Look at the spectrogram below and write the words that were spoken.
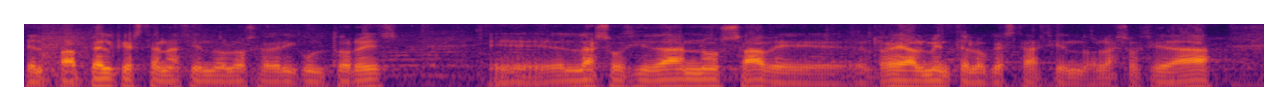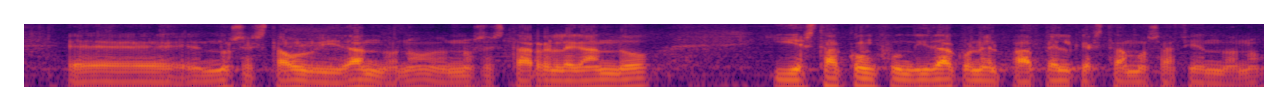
el papel que están haciendo los agricultores, eh, la sociedad no sabe realmente lo que está haciendo. La sociedad eh, nos está olvidando, ¿no? nos está relegando y está confundida con el papel que estamos haciendo. ¿no?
